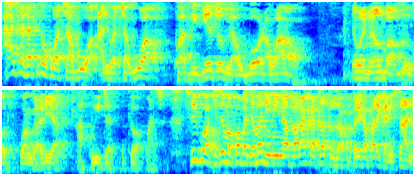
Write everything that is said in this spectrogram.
hata katika kuwachagua aliwachagua kwa vigezo vya ubora wao. Yawe naomba Mungu akikuangalia akuita ukiwa kwanza. Siku akisema kwamba jamani nina baraka tatu za kupeleka pale kanisani.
